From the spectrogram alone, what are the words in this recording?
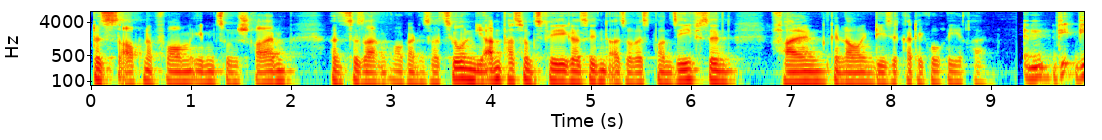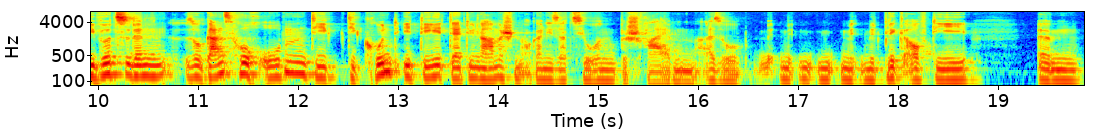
Das ist auch eine Form eben zu beschreiben, also zu sagen, Organisationen, die anpassungsfähiger sind, also responsiv sind, fallen genau in diese Kategorie rein. Ähm, wie, wie würdest du denn so ganz hoch oben die, die Grundidee der dynamischen Organisation beschreiben? Also mit, mit, mit, mit Blick auf die, ähm,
